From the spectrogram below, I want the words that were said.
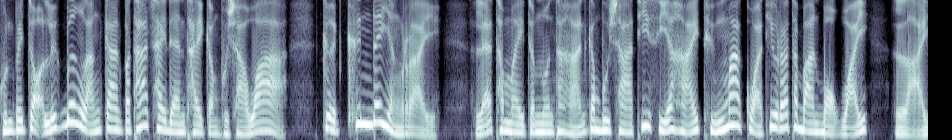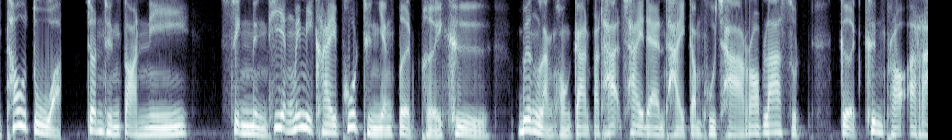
คุณไปเจาะลึกเบื้องหลังการประทะชายแดนไทยกัมพูชาว่า เกิดขึ้นได้อย่างไร และทำไมจำนวนทหารกัมพูชาที่เสียหายถึงมากกว่าที่รัฐบาลบอกไว้หลายเท่าตัว จนถึงตอนนี้ สิ่งหนึ่งที่ยังไม่มีใครพูดถึงยังเปิดเผยคือ เบื้องหลังของการประทะชายแดนไทยกัมพูชารอบล่าสุดเกิดขึ้นเพราะอะไร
